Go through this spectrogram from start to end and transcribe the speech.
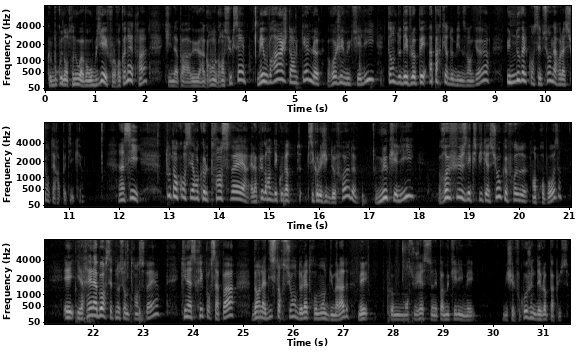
que beaucoup d'entre nous avons oublié, il faut le reconnaître, hein, qui n'a pas eu un grand, grand succès, mais ouvrage dans lequel Roger Mucchielli tente de développer, à partir de Binswanger, une nouvelle conception de la relation thérapeutique. Ainsi, tout en considérant que le transfert est la plus grande découverte psychologique de Freud, Mucchielli refuse l'explication que Freud en propose, et il réélabore cette notion de transfert qu'il inscrit pour sa part dans la distorsion de l'être au monde du malade, mais comme mon sujet ce n'est pas Mucchielli mais Michel Foucault, je ne développe pas plus.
